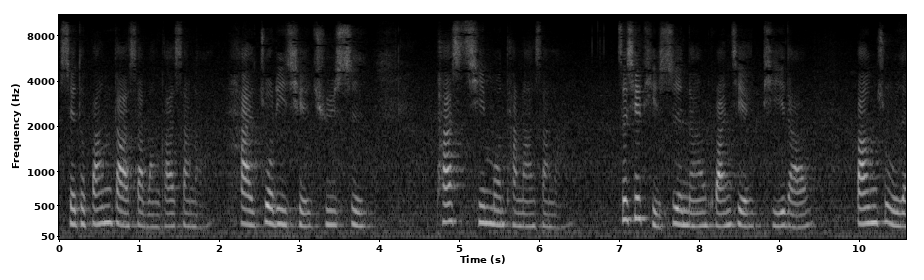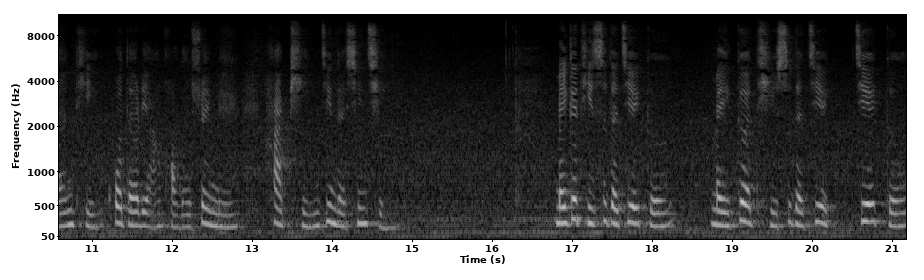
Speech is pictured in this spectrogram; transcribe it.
（Setubandha Savasana） 和坐立前屈式 （Paschimottanasana）。这些体式能缓解疲劳，帮助人体获得良好的睡眠和平静的心情。每个体式的间隔，每个体式的间间隔，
